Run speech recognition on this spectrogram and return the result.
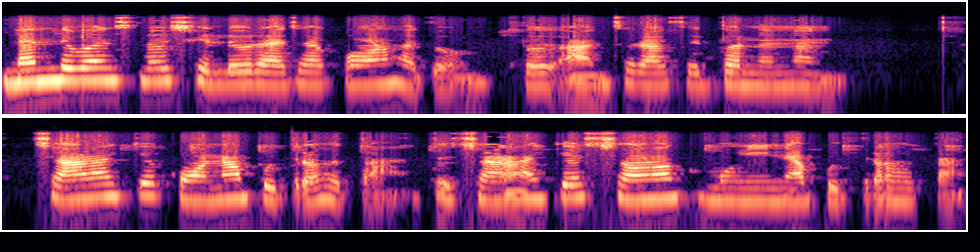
નંદવંશનો છેલ્લો રાજા કોણ હતો? તો આન્સર આવશે ધનનંદ. ચાણક્ય કોના પુત્ર હતા? તો ચાણક્ય ચણક મુનિના પુત્ર હતા.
